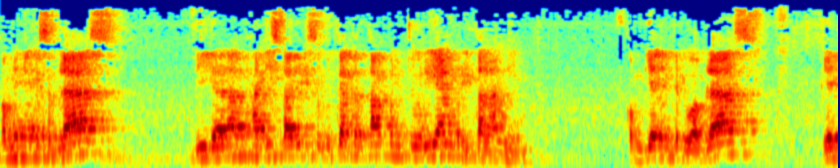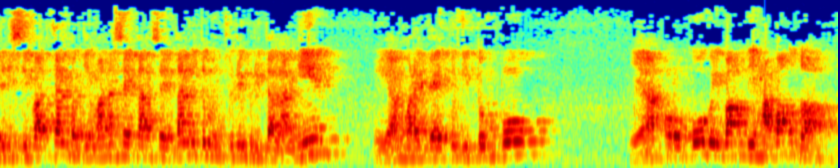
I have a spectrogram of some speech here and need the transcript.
Kemudian yang ke-11 di dalam hadis tadi disebutkan tentang pencurian berita langit. Kemudian yang ke-12 yaitu disifatkan bagaimana setan-setan itu mencuri berita langit, ya mereka itu ditumpuk ya rukubi ba'di ba'da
